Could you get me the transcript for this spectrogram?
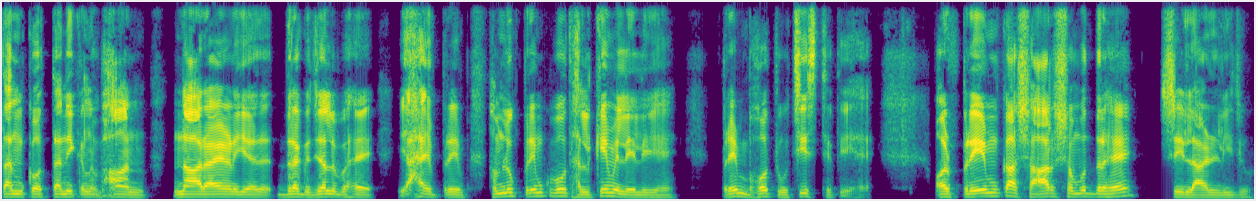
तन को तनिक न भान, नारायण ये द्रग जल बहे यह है प्रेम। हम लोग प्रेम को बहुत हल्के में ले लिए हैं। प्रेम बहुत ऊँची स्थिति है। और प्रेम का सार समुद्र है, श्री लाडलीजू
